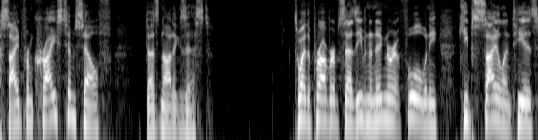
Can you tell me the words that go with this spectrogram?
aside from Christ himself, does not exist. That's why the proverb says, even an ignorant fool, when he keeps silent, he is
